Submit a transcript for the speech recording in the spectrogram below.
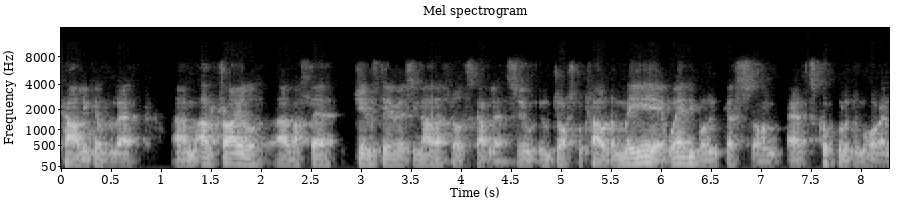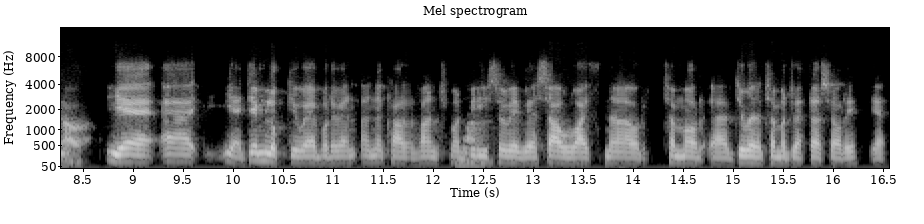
cael ei gyfle. Um, ar drail, uh, falle, James Davis un arall o'r Scarlett, yw, yw Josh McLeod, a mae e wedi bod yn gyson ers cwpl o dymhorau nawr. Ie, yeah, uh, yeah, dim lwc yw e bod e'n yn y calfant, ond fi wedi sylweddau sawl waith nawr, tymor, uh, diwedd y tymor diwetha, sori, ie, yeah,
